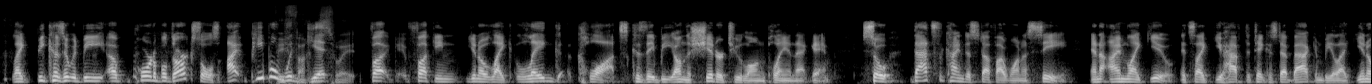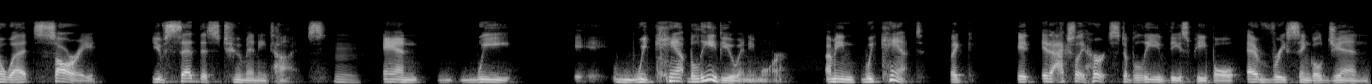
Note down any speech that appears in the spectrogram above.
like because it would be a portable Dark Souls. I people would fucking get sweet. fuck, fucking, you know, like leg clots because they'd be on the shitter too long playing that game. So that's the kind of stuff I want to see. And I'm like you. It's like you have to take a step back and be like, you know what? Sorry, you've said this too many times, Hmm. and we we can't believe you anymore. I mean, we can't. Like it, it actually hurts to believe these people every single gen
